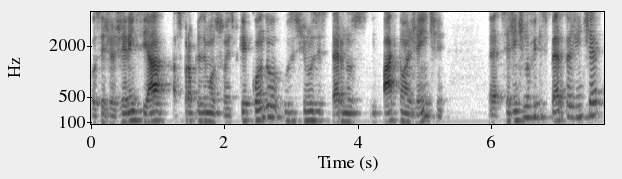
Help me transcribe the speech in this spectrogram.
Ou seja, gerenciar as próprias emoções, porque quando os estímulos externos impactam a gente, é, se a gente não fica esperto, a gente é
